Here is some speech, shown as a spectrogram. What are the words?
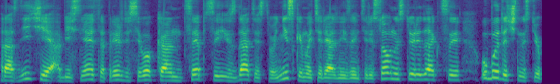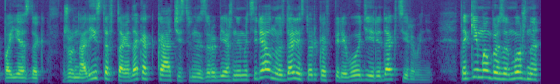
Различие объясняется прежде всего концепцией издательства, низкой материальной заинтересованностью редакции, убыточностью поездок журналистов, тогда как качественный зарубежный материал нуждались только в переводе и редактировании. Таким образом, можно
